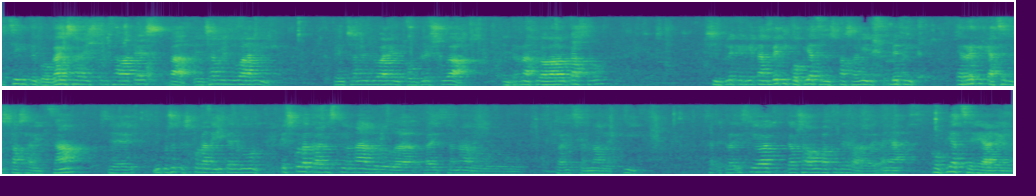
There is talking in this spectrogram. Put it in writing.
hitz egiteko gaizara hizkuntza batez, bat, pentsamenduari pentsamenduaren komplexua entrenatua badaukazu, simplekerietan beti kopiatzen espazabiltz, beti errepikatzen espazabiltza, ze nik uste eskolan egiten dugun, eskola tradizional, tradizional, tradizionaleki, tradizioak gauza hon batzuk ere badaude, baina kopiatzearen,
